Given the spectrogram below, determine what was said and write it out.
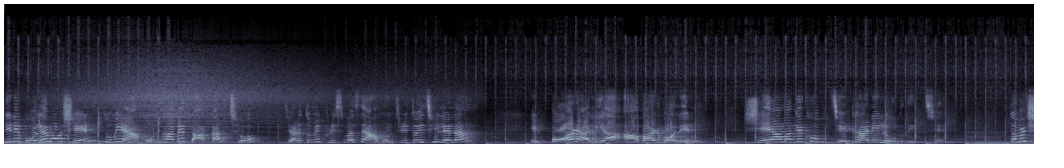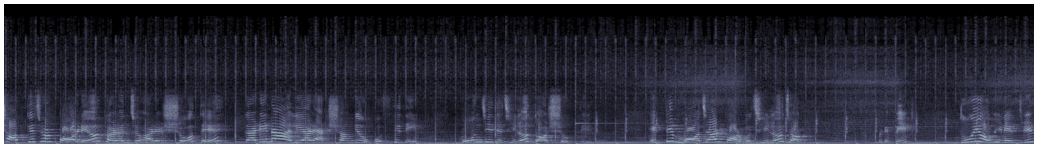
তিনি বলে বসেন, তুমি এমনভাবে তাকাচ্ছ যেন তুমি ক্রিসমাসে আমন্ত্রিতই ছিলে না? এরপর আলিয়া আবার বলেন, সে আমাকে খুব জেঠানি লোক দিচ্ছে। তবে সবকিছুর পরেও করণ জোহারের শোতে কারিনা আলিয়ার একসঙ্গে উপস্থিতি মন জিতেছিল দর্শকদের। একটি মজার পর্ব ছিল রিপিট, দুই অভিনেত্রীর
